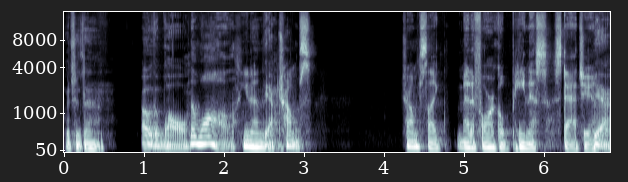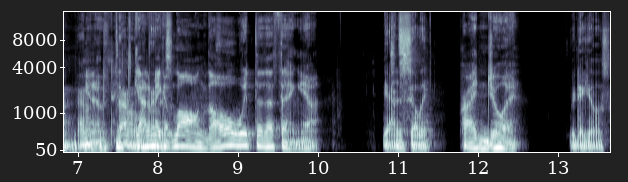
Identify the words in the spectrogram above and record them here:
Which is that? Oh, the wall. The wall, you know, Yeah. Trump's Trump's like metaphorical penis statue. Yeah, I you don't- know, I don't it's got to make is. it long, the whole width of the thing. Yeah, yeah, it's silly. pride and joy. ridiculous.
